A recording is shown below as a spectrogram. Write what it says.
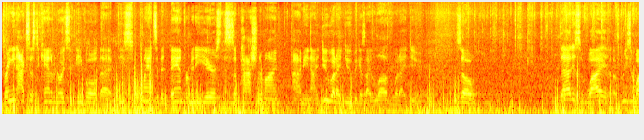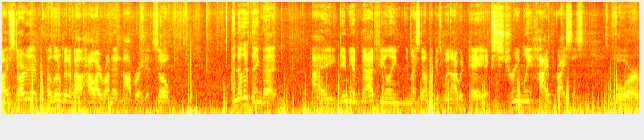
bringing access to cannabinoids to people that these plants have been banned for many years. This is a passion of mine. I mean, I do what I do because I love what I do. So that is why a reason why I started it. A little bit about how I run it and operate it. So another thing that I gave me a bad feeling in my stomach is when I would pay extremely high prices for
